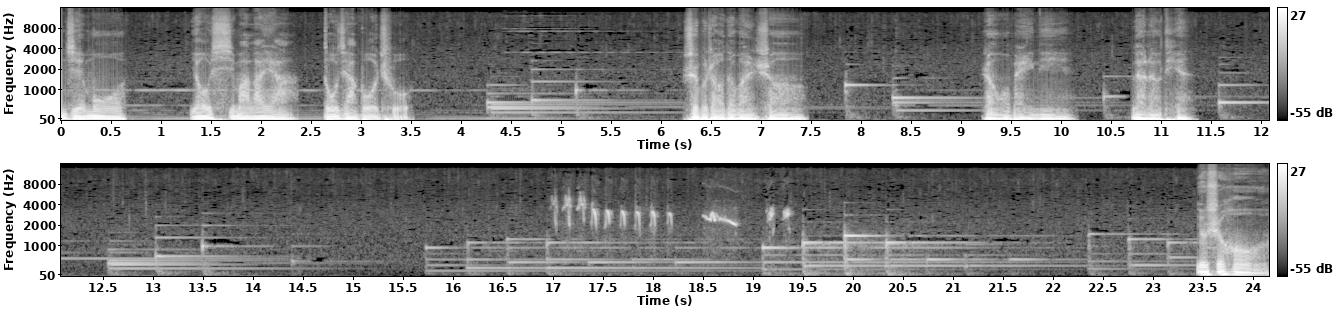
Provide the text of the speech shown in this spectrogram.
本节目由喜马拉雅独家播出。睡不着的晚上，让我陪你聊聊天。有时候，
